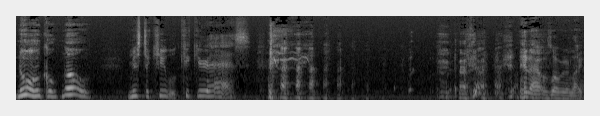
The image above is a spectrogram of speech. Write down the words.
no, Uncle, no. Mister Q will kick your ass." and I was over there like,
